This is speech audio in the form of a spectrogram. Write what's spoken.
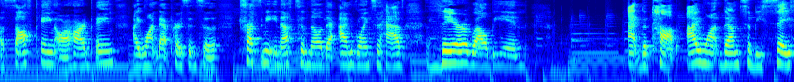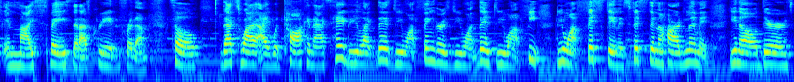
a soft pain or a hard pain. I want that person to trust me enough to know that I'm going to have their well being at the top. I want them to be safe in my space that I've created for them. So that's why I would talk and ask, hey, do you like this? Do you want fingers? Do you want this? Do you want feet? Do you want fisting? Is fisting a hard limit? You know, there's,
